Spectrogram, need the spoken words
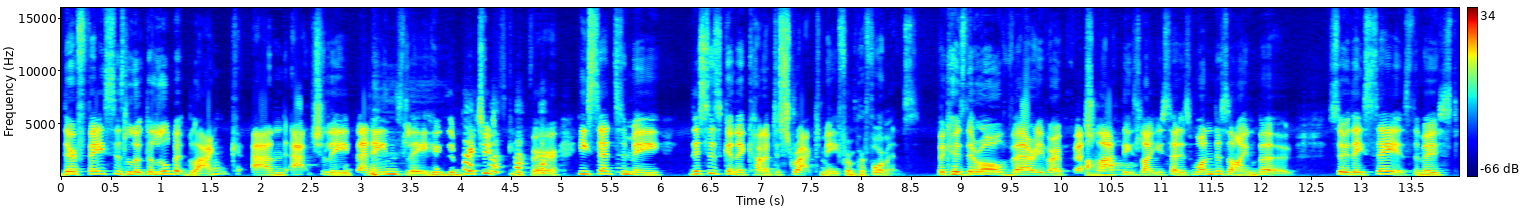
Their faces looked a little bit blank. And actually, Ben Ainslie, who's a British skipper, he said to me, this is going to kind of distract me from performance because they're all very, very professional oh. athletes. Like you said, it's one design boat. So they say it's the most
